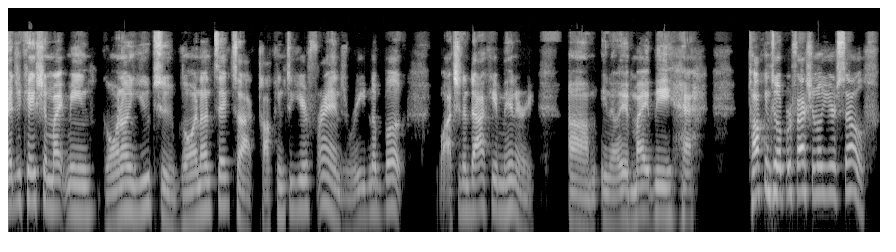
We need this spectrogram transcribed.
Education might mean going on YouTube, going on TikTok, talking to your friends, reading a book, watching a documentary. Um, you know, it might be talking to a professional yourself,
